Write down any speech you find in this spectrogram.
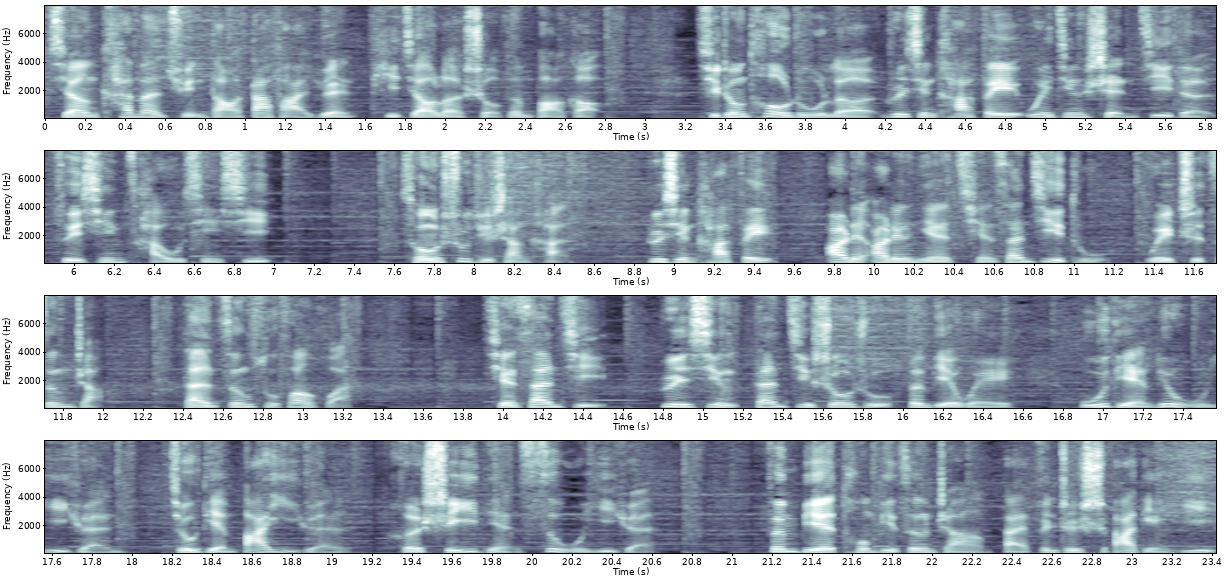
向开曼群岛大法院提交了首份报告。其中透露了瑞幸咖啡未经审计的最新财务信息。从数据上看，瑞幸咖啡2020年前三季度维持增长，但增速放缓。前三季瑞幸单季收入分别为5.65亿元、9.8亿元和11.45亿元，分别同比增长18.1%、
